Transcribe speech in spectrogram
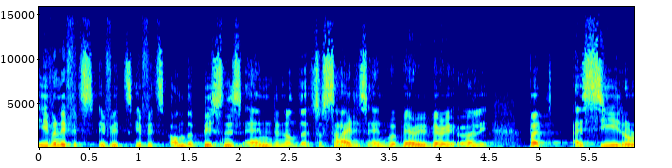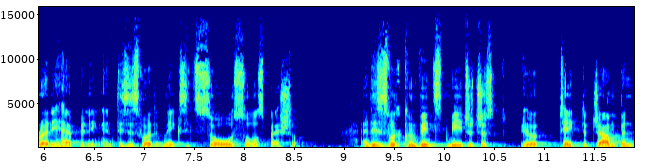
even if it's if it's if it's on the business end and on the society's end, we're very very early. But I see it already happening, and this is what makes it so so special. And this is what convinced me to just you know take the jump and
